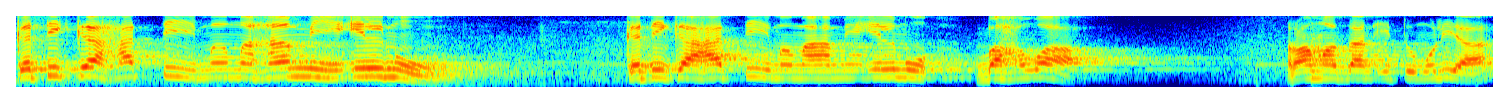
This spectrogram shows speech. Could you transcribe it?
ketika hati memahami ilmu ketika hati memahami ilmu bahawa Ramadan itu mulia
